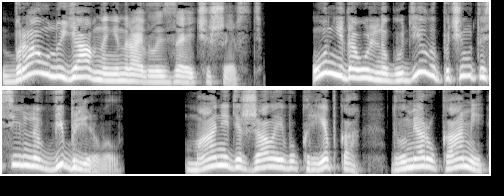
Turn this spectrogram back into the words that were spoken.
Брауну явно не нравилась заячья шерсть. Он недовольно гудел и почему-то сильно вибрировал. Маня держала его крепко, двумя руками,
